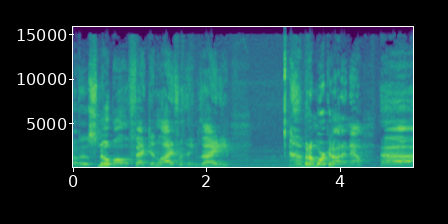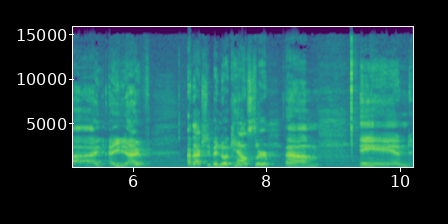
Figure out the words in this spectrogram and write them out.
of a snowball effect in life with anxiety. Uh, but I'm working on it now. Uh, I, have I've actually been to a counselor, um, and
